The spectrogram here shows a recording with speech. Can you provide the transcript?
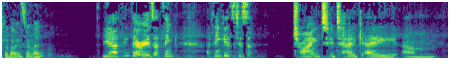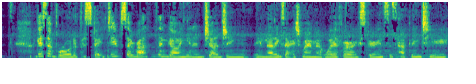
for those women? Yeah, I think there is. I think I think it's just trying to take a um, I guess a broader perspective. So rather than going in and judging in that exact moment whatever experience is happening to you,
